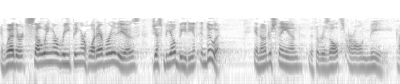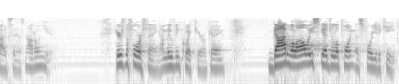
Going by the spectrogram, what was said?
And whether it's sowing or reaping or whatever it is, just be obedient and do it. And understand that the results are on me, God says, not on you. Here's the fourth thing. I'm moving quick here, okay? God will always schedule appointments for you to keep.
